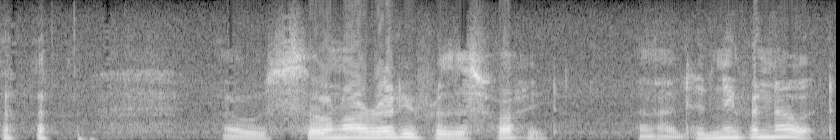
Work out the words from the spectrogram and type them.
die. I was so not ready for this fight, and I didn't even know it.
